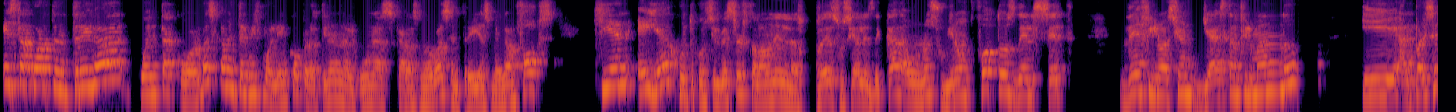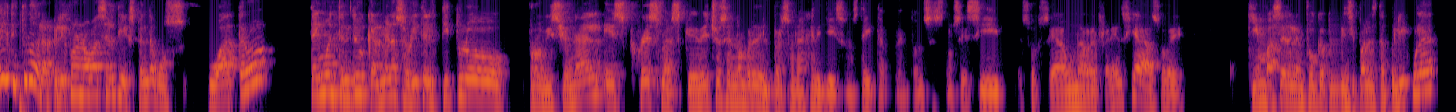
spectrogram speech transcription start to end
Esta cuarta entrega cuenta con básicamente el mismo elenco, pero tienen algunas caras nuevas, entre ellas Megan Fox, quien ella, junto con Sylvester Stallone en las redes sociales de cada uno, subieron fotos del set de filmación. Ya están filmando y al parecer el título de la película no va a ser The Expendables 4. Tengo entendido que al menos ahorita el título provisional es Christmas, que de hecho es el nombre del personaje de Jason Statham. Entonces, no sé si eso sea una referencia sobre quién va a ser el enfoque principal de esta película.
